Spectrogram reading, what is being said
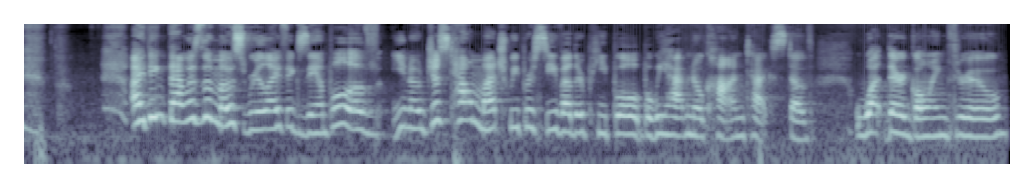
I think that was the most real life example of, you know, just how much we perceive other people, but we have no context of what they're going through,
